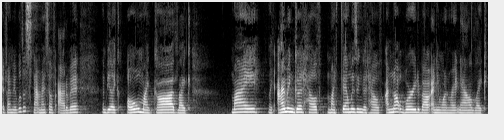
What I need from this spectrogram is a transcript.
if I'm able to snap myself out of it and be like, oh my God, like, my like I'm in good health, my family's in good health. I'm not worried about anyone right now. Like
